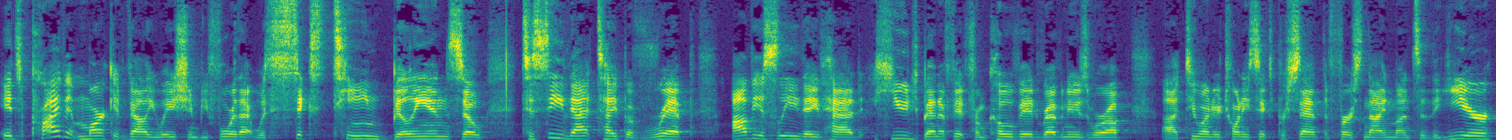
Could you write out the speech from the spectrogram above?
Its private market valuation before that was 16 billion. So to see that type of rip, obviously they've had huge benefit from COVID. Revenues were up uh, 226% the first nine months of the year,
